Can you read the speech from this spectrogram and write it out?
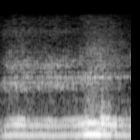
Eh, eh.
